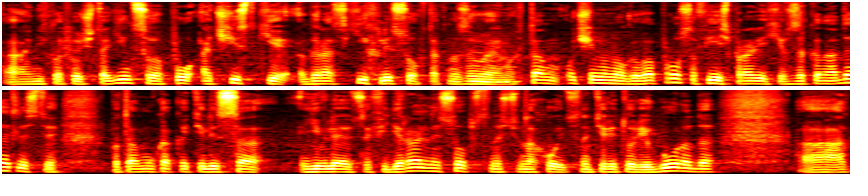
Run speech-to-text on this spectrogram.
а, Николая Федоровича Тагинцева по очистке городских лесов, так называемых. Там очень много вопросов, есть прорехи в законодательстве, потому как эти леса являются федеральной собственностью, находятся на территории города, а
